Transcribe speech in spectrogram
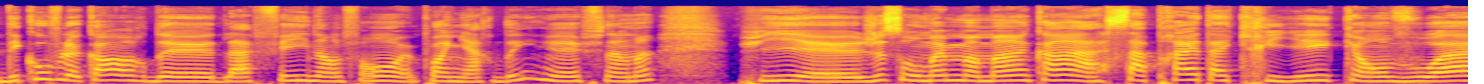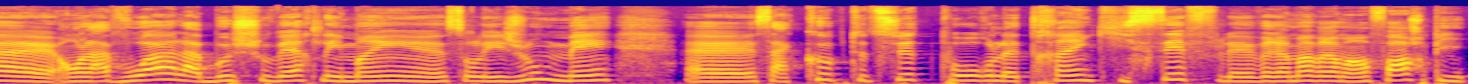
découvre le corps de, de, la fille, dans le fond, poignardée, finalement. Puis, juste au même moment, quand elle s'apprête à crier, qu'on voit, on la voit, la bouche ouverte, les mains sur les joues, mais ça coupe tout de suite pour le train qui siffle vraiment, vraiment fort. Puis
